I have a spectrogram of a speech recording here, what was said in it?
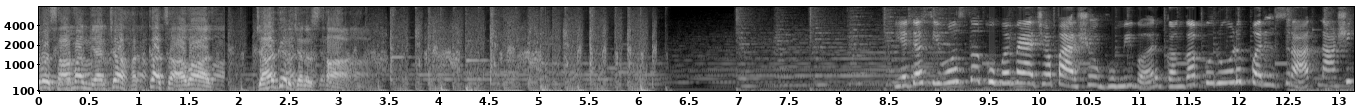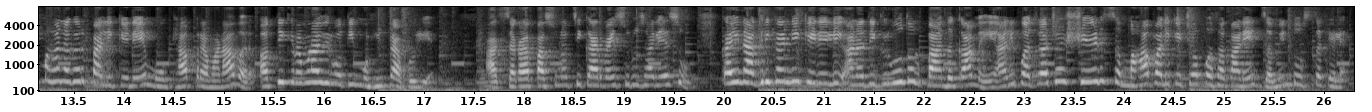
सर्वसामान्यांच्या हक्काचा आवाज जागर जनस्थान. येत्या सिंहस्थ कुंभमेळ्याच्या पार्श्वभूमीवर गंगापूर रोड परिसरात नाशिक महानगरपालिकेने मोठ्या प्रमाणावर अतिक्रमणाविरोधी मोहीम राबवली आहे. आज सकाळपासूनच ही कारवाई सुरू झाली असून काही नागरिकांनी केलेली अनधिकृत बांधकामे आणि पत्राच्या शेड्स महापालिकेच्या पथकाने जमीनदोस्त केल्या.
